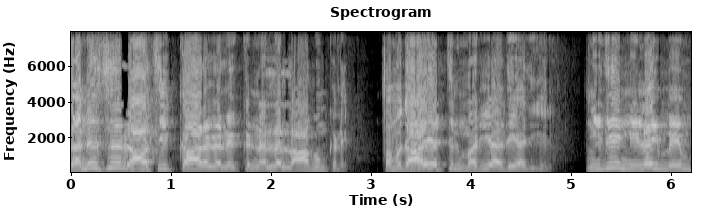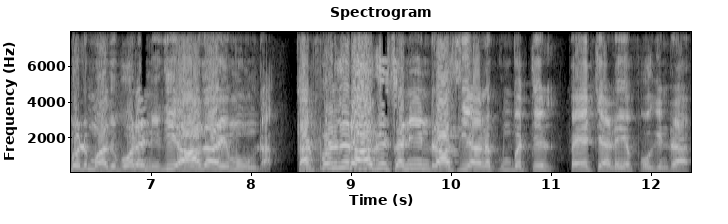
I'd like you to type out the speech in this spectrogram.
தனுசு ராசிக்காரர்களுக்கு நல்ல லாபம் கிடைக்கும். சமுதாயத்தில் மரியாதை அதிகரிக்கும். நிதி நிலை மேம்படும் அதுபோல நிதி ஆதாயமும் உண்டாகும். தற்பொழுது ராகு சனியின் ராசியான கும்பத்தில் பெயர்ச்சி அடைய போகின்றார்.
